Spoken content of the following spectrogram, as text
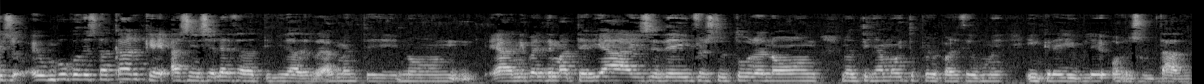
eso, é un pouco destacar que a sinxeleza da actividade realmente non a nivel de materiais e de infraestructura non, non tiña moito pero pareceume increíble o resultado.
